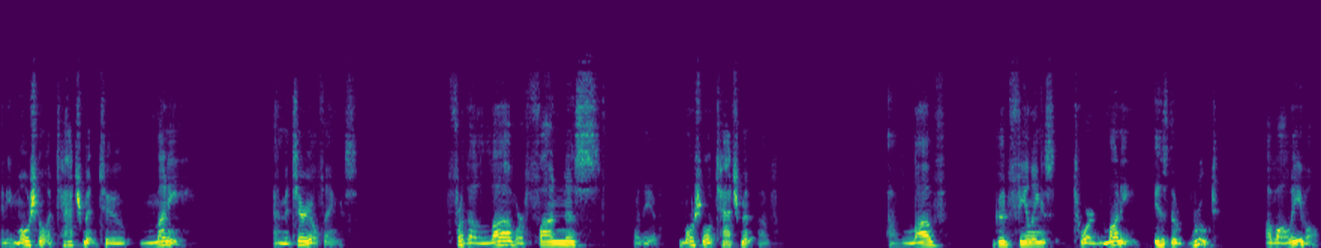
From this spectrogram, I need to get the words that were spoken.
an emotional attachment to money and material things for the love or fondness or the emotional attachment of, of love, good feelings toward money is the root of all evil.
